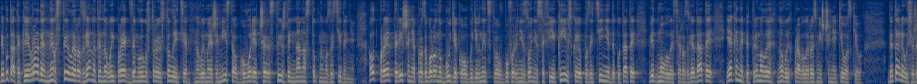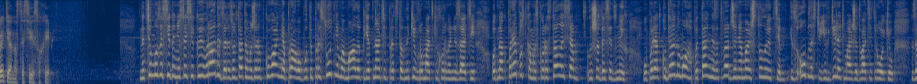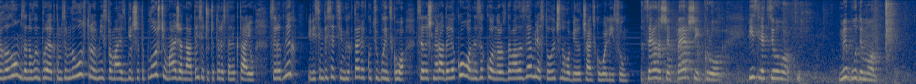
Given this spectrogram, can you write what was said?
Депутати Київради не встигли розглянути новий проект землеустрою столиці. Нові межі міста обговорять через тиждень на наступному засіданні. А от проект рішення про заборону будь-якого будівництва в буферній зоні Софії Київської опозиційні депутати відмовилися розглядати, як і не підтримали нових правил розміщення кіосків. Деталі у сюжеті Анастасії Сохи. На цьому засіданні сесії Київради за результатами жеребкування право бути присутніми мали 15 представників громадських організацій. Однак перепустками скористалися лише 10 з них. У порядку денному питання затвердження меж столиці. Із областю їх ділять майже 20 років. Загалом, за новим проектом землеустрою, місто має збільшити площу майже на 1400 гектарів. Серед них і 87 гектарів Коцюбинського, селищна рада якого незаконно роздавала землі столичного Біличанського лісу. Це лише перший крок. Після цього ми будемо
